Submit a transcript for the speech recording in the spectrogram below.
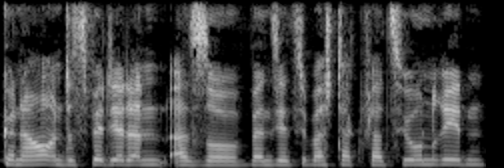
Genau, und das wird ja dann, also wenn Sie jetzt über Stagflation reden,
